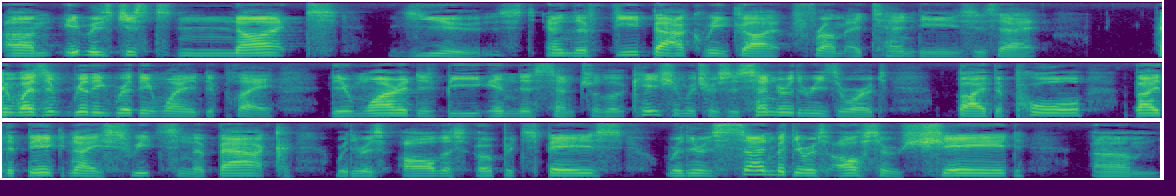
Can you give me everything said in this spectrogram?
Um, it was just not used. And the feedback we got from attendees is that it wasn't really where they wanted to play. They wanted to be in this central location, which was the center of the resort, by the pool, by the big nice suites in the back, where there was all this open space, where there was sun, but there was also shade. Um,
